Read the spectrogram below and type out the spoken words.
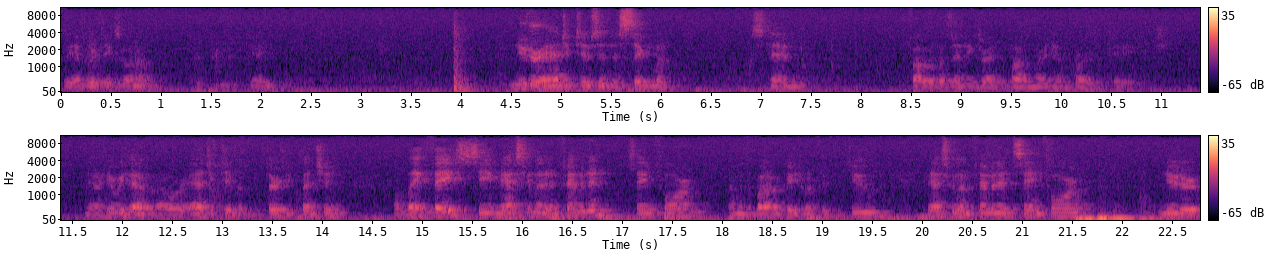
So we have weird things going on. Okay? Neuter adjectives in the sigma stem follow those endings right at the bottom right-hand part of the page. Now, here we have our adjective of the third declension. Alethes, see, masculine and feminine, same form. I'm at the bottom of page one fifty-two. Masculine and feminine, same form. Neuter,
